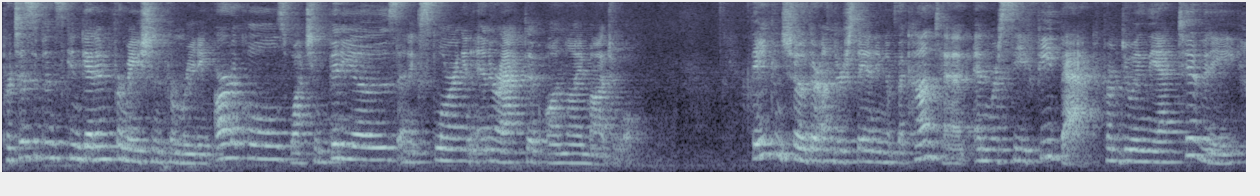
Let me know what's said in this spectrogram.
Participants can get information from reading articles, watching videos, and exploring an interactive online module. They can show their understanding of the content and receive feedback from doing the activity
